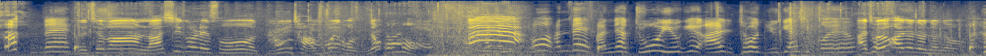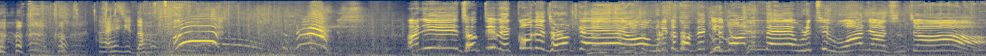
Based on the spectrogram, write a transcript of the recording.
네. 근데 제가 라식을 해서 눈이 잘 안 보이거든요? 어머. 아! 어 안돼. 아니야 두오 유기 아저 유기 하실 거예요? 아 저요? 아니요 아니요 아니요 다행이다. 아니 저 팀 왜 꺼내 저렇게? 어, 우리 거다 뺏기고 하는데? 우리 팀 뭐하냐 진짜.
